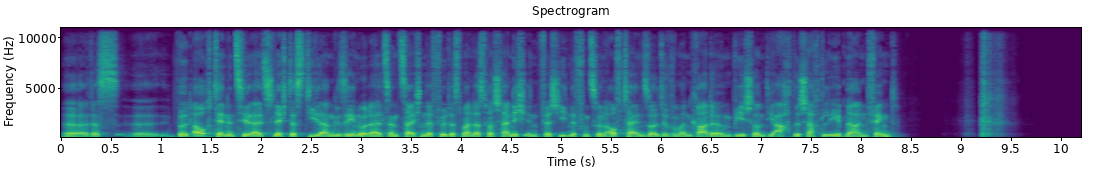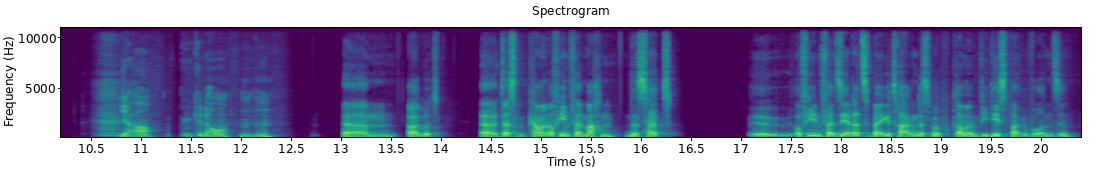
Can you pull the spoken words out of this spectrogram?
Äh, das äh, wird auch tendenziell als schlechter Stil angesehen oder als ein Zeichen dafür, dass man das wahrscheinlich in verschiedene Funktionen aufteilen sollte, wenn man gerade irgendwie schon die achte Schachtelebene anfängt. Ja, genau. Mhm. Ähm, aber gut, äh, das kann man auf jeden Fall machen. Das hat auf jeden Fall sehr dazu beigetragen, dass Programme irgendwie lesbar geworden sind.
